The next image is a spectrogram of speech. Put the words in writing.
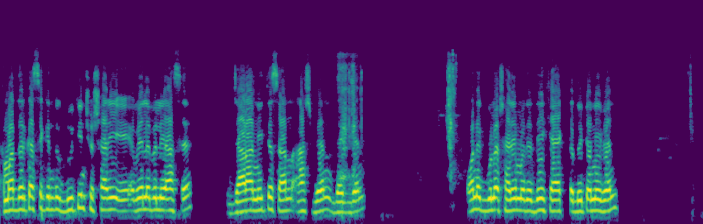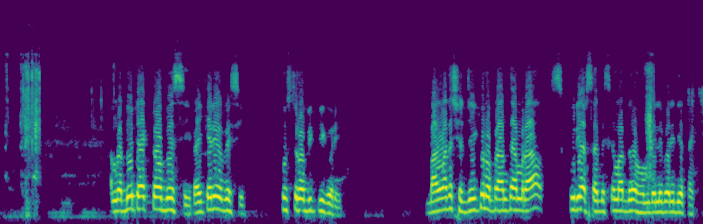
আমাদের কাছে কিন্তু দুই তিনশো শাড়ি অ্যাভেলেবেলই আছে। যারা নিতে চান, আসবেন, দেখবেন। অনেকগুলো শাড়ির মধ্যে দেখে একটা, দুইটা নিবেন। আমরা দুইটা একটাও বেশি পাইকারিও বেশি খুচরো বিক্রি করি। বাংলাদেশের যে কোনো প্রান্তে আমরা কুরিয়ার সার্ভিসের মাধ্যমে হোম ডেলিভারি দিয়ে থাকি।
